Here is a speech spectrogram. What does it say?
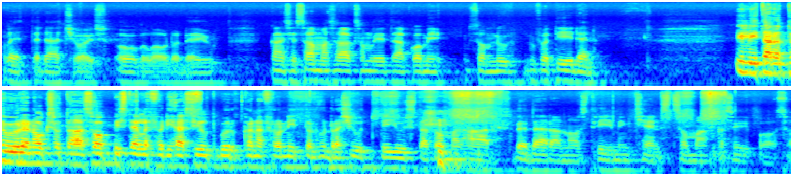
ja. lätt det där choice overload och det är ju kanske samma sak som lite har kommit som nu, nu för tiden i litteraturen också tas upp istället för de här syltburkarna från 1970 just att om man har det där någon streamingtjänst som man ska se på så,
